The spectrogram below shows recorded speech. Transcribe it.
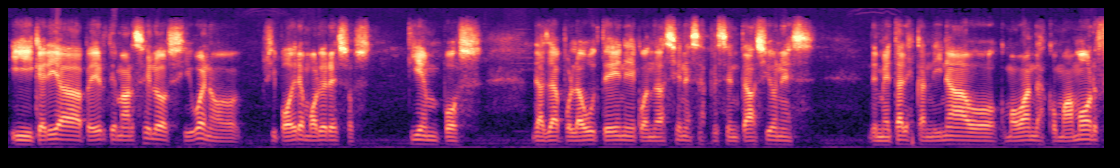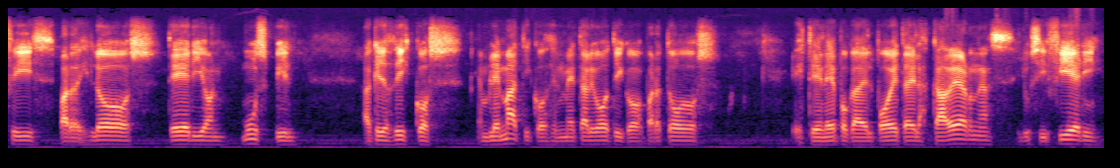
Y quería pedirte, Marcelo, si bueno, si podrían volver esos tiempos de allá por la UTN cuando hacían esas presentaciones de metal escandinavo, como bandas como Amorphis, Paradise Lost, Therion, Muspil, aquellos discos emblemáticos del metal gótico para todos, este, en la época del poeta de las cavernas, Lucifieri,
